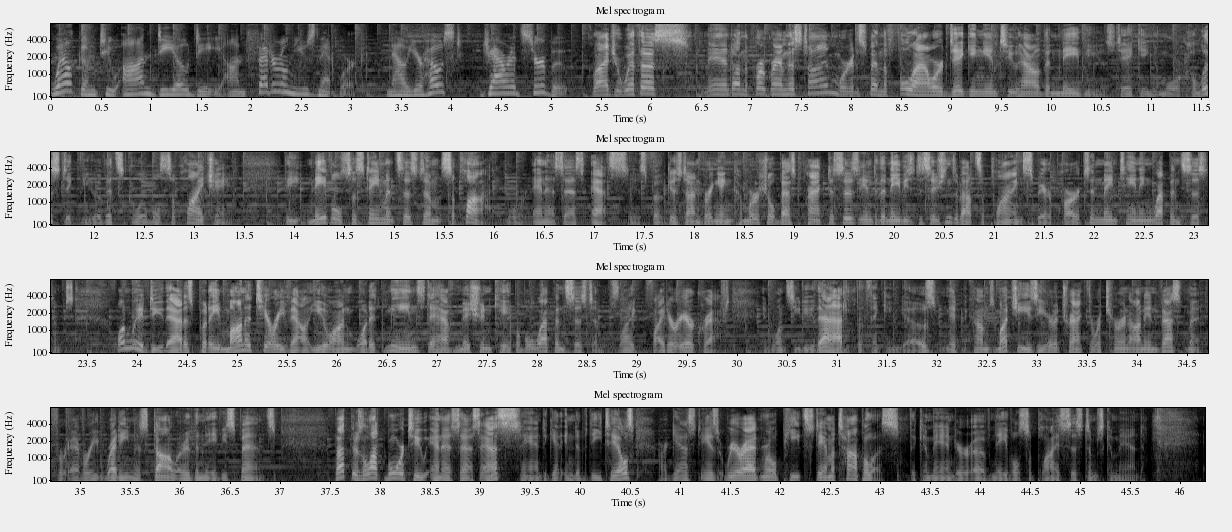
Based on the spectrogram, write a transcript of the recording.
Welcome to On DoD on Federal News Network. Now, your host, Jared Serbu. Glad you're with us. And on the program this time, we're going to spend the full hour digging into how the Navy is taking a more holistic view of its global supply chain. The Naval Sustainment System Supply, or NSSS, is focused on bringing commercial best practices into the Navy's decisions about supplying spare parts and maintaining weapon systems. One way to do that is put a monetary value on what it means to have mission capable weapon systems, like fighter aircraft. And once you do that, the thinking goes, it becomes much easier to track the return on investment for every readiness dollar the Navy spends. But there's a lot more to NSSS, and to get into the details, our guest is Rear Admiral Pete Stamatopoulos, the commander of Naval Supply Systems Command.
